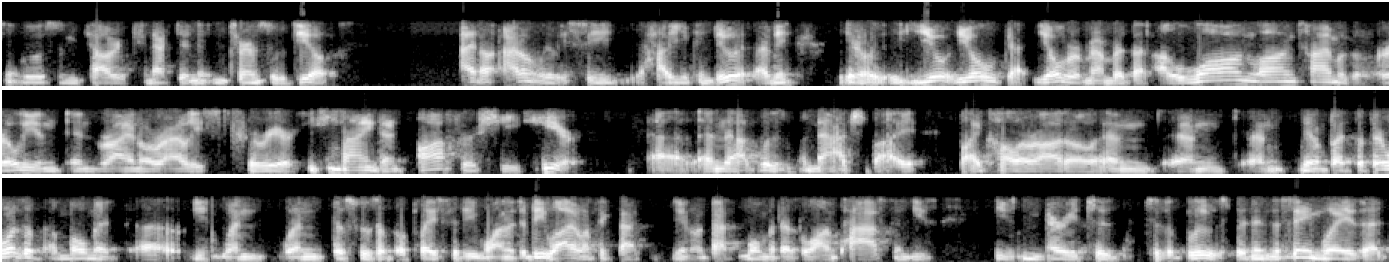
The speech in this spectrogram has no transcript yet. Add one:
St. Louis and Calgary connected in terms of a deal, I don't I don't really see how you can do it. I mean, you know, you'll you'll get, you'll remember that a long long time ago, early in, in Ryan O'Reilly's career, he signed an offer sheet here, uh, and that was matched by by Colorado, and and and you know, but but there was a, a moment uh, when when this was a, a place that he wanted to be. Well, I don't think that you know that moment has long passed, and he's he's married to to the Blues. But in the same way that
